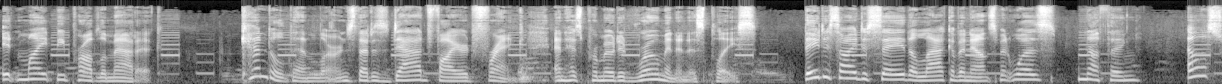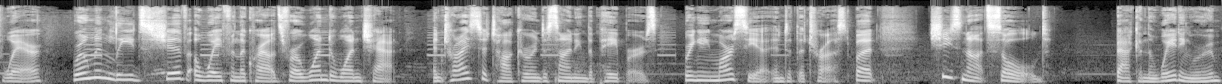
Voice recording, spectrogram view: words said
it might be problematic. Kendall then learns that his dad fired Frank and has promoted Roman in his place. They decide to say the lack of announcement was nothing. Elsewhere, Roman leads Shiv away from the crowds for a one to one chat and tries to talk her into signing the papers, bringing Marcia into the trust, but she's not sold. Back in the waiting room,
